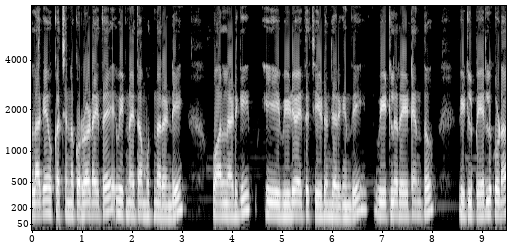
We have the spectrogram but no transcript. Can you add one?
అలాగే ఒక చిన్న కుర్రాడు అయితే వీటిని అయితే అమ్ముతున్నారండి. వాళ్ళని అడిగి ఈ వీడియో అయితే చేయడం జరిగింది. వీటి రేట్ ఎంతో? వీటి పేర్లు కూడా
